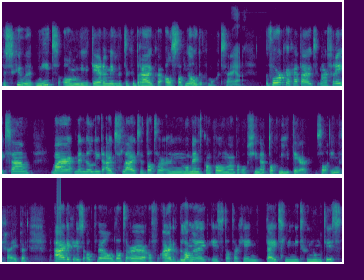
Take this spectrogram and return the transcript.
we schuwen het niet om militaire middelen te gebruiken als dat nodig mocht zijn. Ja. De voorkeur gaat uit naar vreedzaam, maar men wil niet uitsluiten dat er een moment kan komen waarop China toch militair zal ingrijpen. Aardig is ook wel dat er, of aardig belangrijk is dat er geen tijdslimiet genoemd is.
